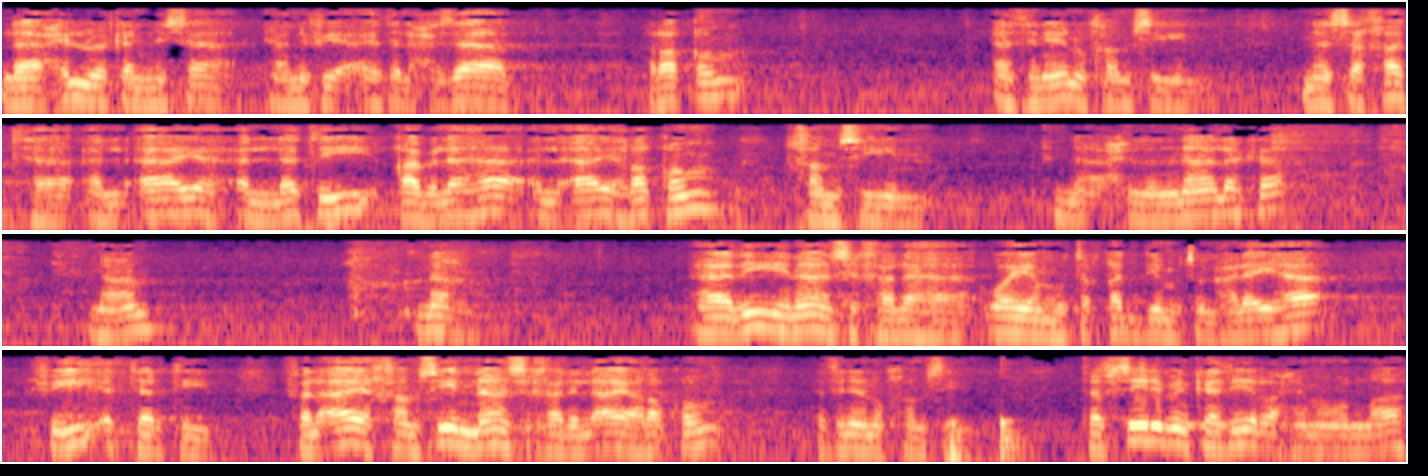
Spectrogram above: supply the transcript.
لا يحل لك النساء يعني في آية الأحزاب رقم 52 نسختها الآية التي قبلها الآية رقم خمسين. إنا أحللنا لك. نعم. نعم. هذه ناسخة لها وهي متقدمة عليها في الترتيب. فالآية خمسين ناسخة للآية رقم اثنين وخمسين. تفسير ابن كثير رحمه الله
